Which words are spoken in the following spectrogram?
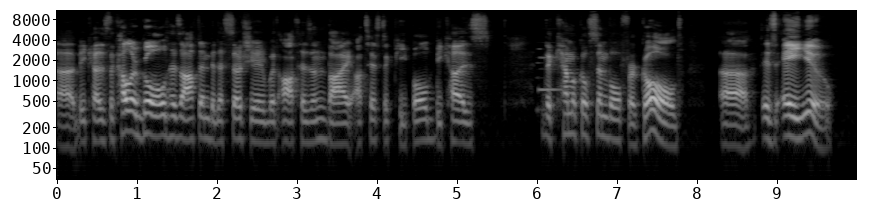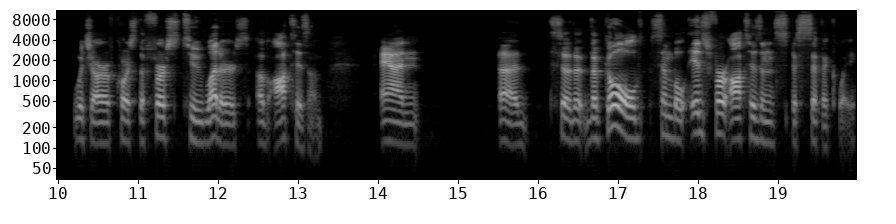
uh, because the color gold has often been associated with autism by autistic people because the chemical symbol for gold uh, is AU, which are, of course, the first two letters of autism. And uh, so the, the gold symbol is for autism specifically.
